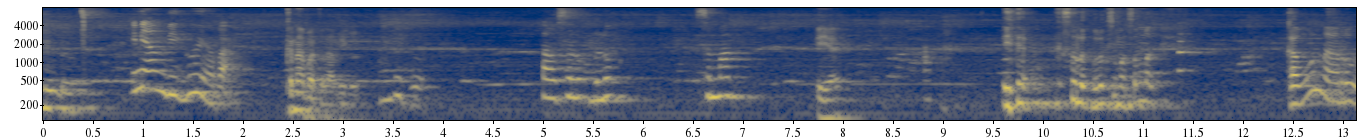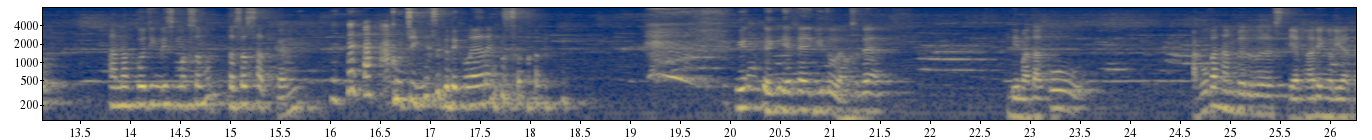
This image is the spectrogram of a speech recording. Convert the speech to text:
Gitu. Ini ambigu ya pak? kenapa tuh ambigu? Ambigu. Tahu seluk beluk Semak? Iya. Iya seluk beluk semak semak kamu naruh anak kucing di semak semak tersesat kan? Kucingnya segede kelereng soalnya. ya, ya, ya kayak gitu lah. Maksudnya di mataku aku kan hampir setiap hari ngelihat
